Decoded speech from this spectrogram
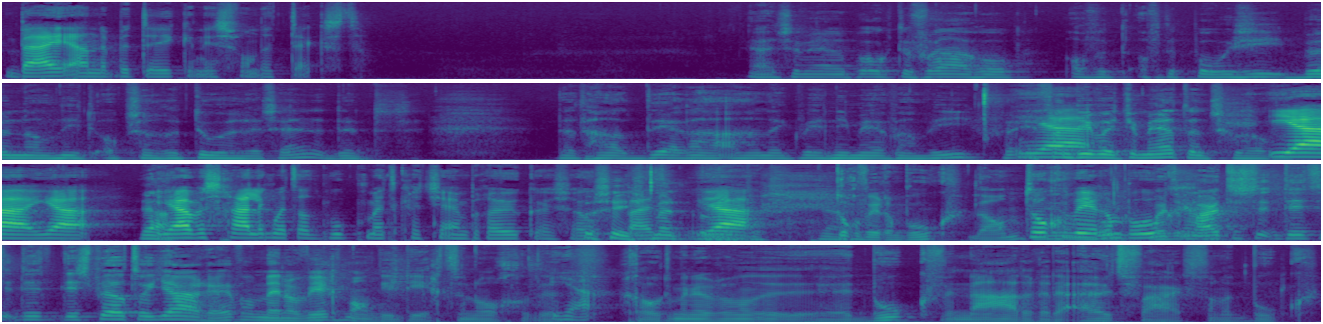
bij aan de betekenis van de tekst? Ja, ze werpen ook de vraag op of, het, of de poëziebundel niet op zijn retour is. Hè? Dat, dat haalt Dera aan, ik weet niet meer van wie. Van die wat je Mertens geloof ik. Ja, ja, ja. ja. waarschijnlijk met dat boek met Chrétien Breukers. Precies, met. Ja. Toch weer een boek dan. Toch weer een boek. Maar, maar het is, dit, dit, dit, speelt al jaren, hè? Want Menno Wegman die dichtte nog. De grote Menno van eh, het boek. We naderen de uitvaart van het boek.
